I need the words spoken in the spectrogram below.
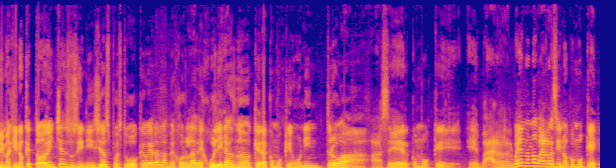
me imagino que todo hincha en sus inicios, pues tuvo que ver a lo mejor la de Hooligans, ¿no? Que era como que un intro a, a hacer como que eh, bar, bueno, no barra, sino como que,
